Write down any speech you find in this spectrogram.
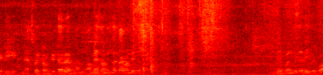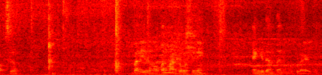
eighty natural town guitar ನಾನು ಅಮೆಝಾನಿಂದ ತಗೊಂಡಿದ್ದೆ. ಬಂದಿದೆ ರೀ ಇದು ಬಾಕ್ಸು ಬರ್ರಿ, ಇದನ್ನು ಓಪನ್ ಮಾಡಿ ತೋರಿಸ್ತೀನಿ ಹೆಂಗಿದೆ ಅಂತ ನಿಮಗೂ ಕೂಡ ಹೇಳ್ತೀನಿ.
